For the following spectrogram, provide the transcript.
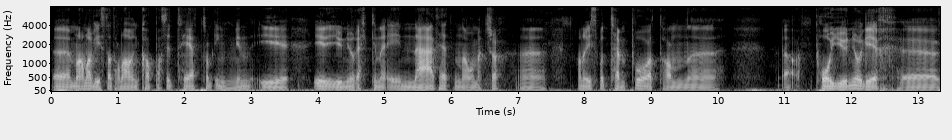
men han har vist at han har en kapasitet som ingen i, i juniorrekkene er i nærheten av å matche. Uh, han har vist på tempo at han uh, ja, på juniorgir eh,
